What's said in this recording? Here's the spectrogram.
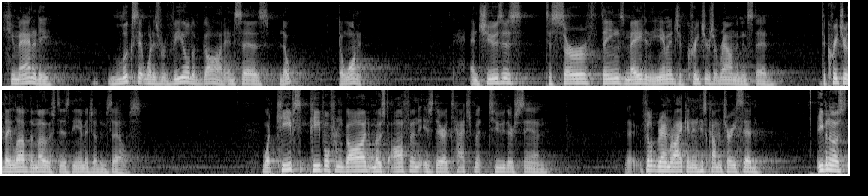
Humanity looks at what is revealed of God and says, Nope, don't want it. And chooses to serve things made in the image of creatures around them instead. The creature they love the most is the image of themselves. What keeps people from God most often is their attachment to their sin. Uh, Philip Graham Ryken, in his commentary, said, Even the most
